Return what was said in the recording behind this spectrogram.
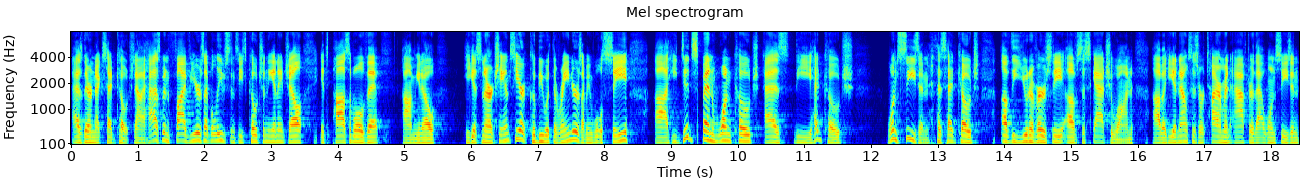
as their next head coach. Now it has been five years, I believe, since he's coached in the NHL. It's possible that um, you know he gets another chance here. It could be with the Rangers. I mean, we'll see. Uh, he did spend one coach as the head coach one season as head coach of the University of Saskatchewan, uh, but he announced his retirement after that one season.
